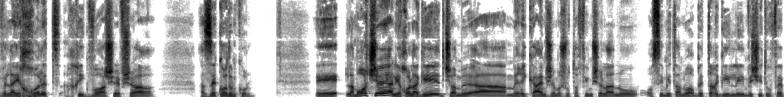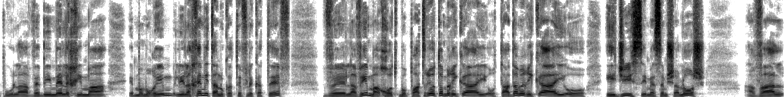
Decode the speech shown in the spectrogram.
וליכולת הכי גבוהה שאפשר. אז זה קודם כל. אה, למרות שאני יכול להגיד שהאמריקאים שהם השותפים שלנו עושים איתנו הרבה תרגילים ושיתופי פעולה ובימי לחימה הם אמורים להילחם איתנו כתף לכתף ולהביא מערכות כמו פטריוט אמריקאי או THAAD אמריקאי או Aegis עם SM3 אבל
